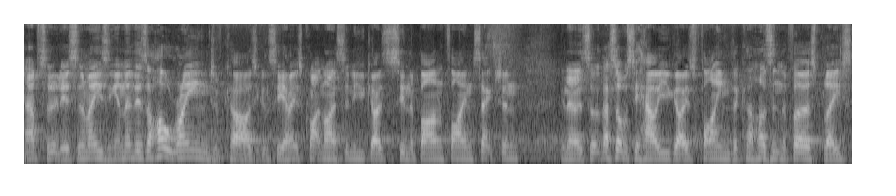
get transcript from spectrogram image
Absolutely, it's amazing. And then there's a whole range of cars you can see. I mean, it's quite nice. And you guys have seen the barn find section. You know, so that's obviously how you guys find the cars in the first place.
